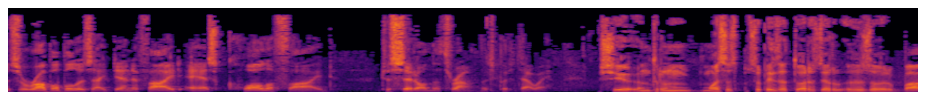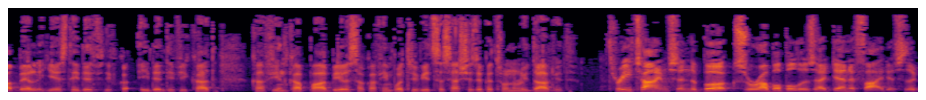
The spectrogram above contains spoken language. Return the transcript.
Zerubbabel is identified as qualified to sit on the throne. Let's put it that way. Și într-un mod sus- surprinzător, Zer- Zorobabel este identifica- identificat ca fiind capabil sau ca fiind potrivit să se așeze pe tronul lui David. Three times in the book, Zerubbabel is identified as the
